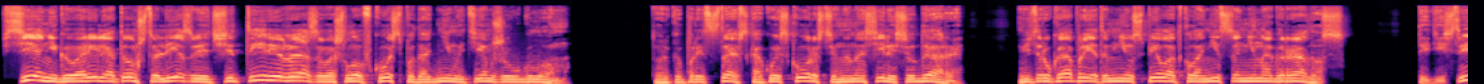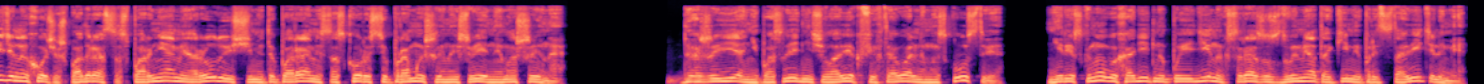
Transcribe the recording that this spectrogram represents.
Все они говорили о том, что лезвие четыре раза вошло в кость под одним и тем же углом. Только представь, с какой скоростью наносились удары, ведь рука при этом не успела отклониться ни на градус. Ты действительно хочешь подраться с парнями, орудующими топорами со скоростью промышленной швейной машины? Даже я, не последний человек в фехтовальном искусстве, не рискну выходить на поединок сразу с двумя такими представителями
